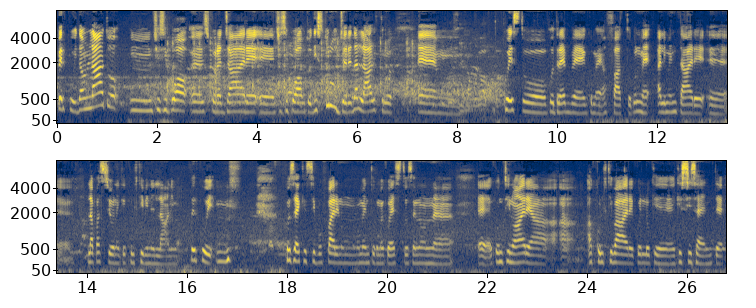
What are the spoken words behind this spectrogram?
Per cui da un lato mh, mm, ci si può eh, scoraggiare, eh, ci si può autodistruggere, dall'altro ehm, questo potrebbe, come ha fatto con me, alimentare eh, la passione che coltivi nell'anima. Per cui mm, cos'è che si può fare in un momento come questo se non eh, eh, continuare a, a, a, coltivare quello che, che si sente?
